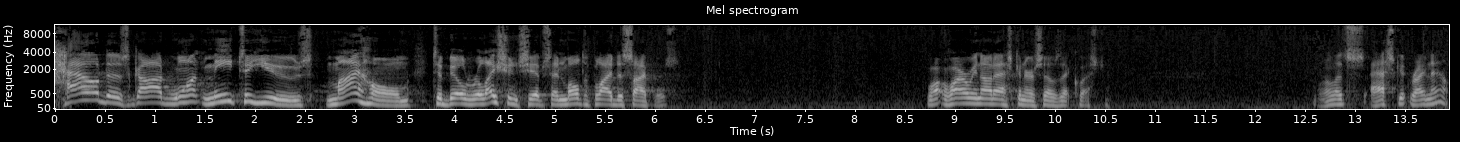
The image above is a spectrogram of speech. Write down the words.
how does God want me to use my home to build relationships and multiply disciples? Why are we not asking ourselves that question? Well, let's ask it right now.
